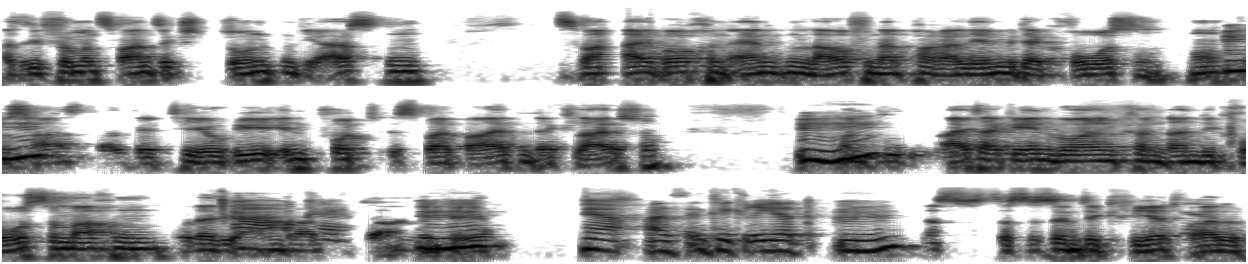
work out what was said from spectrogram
Also die 25 Stunden, die ersten, zwei Wochenenden laufen dann parallel mit der großen. Ne? Mhm. Das heißt, der Theorie-Input ist bei beiden der gleiche. Mhm. Und die weitergehen wollen, können dann die große machen oder die ah, anderen okay. sagen, Mhm. okay, Ja, alles integriert. Mhm. das, das ist integriert, Ja. weil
